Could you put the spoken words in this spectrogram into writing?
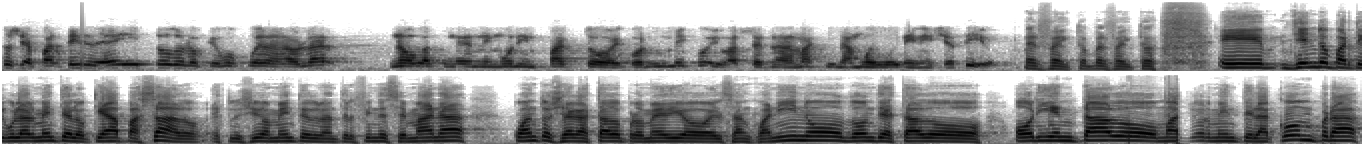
Entonces, a partir de ahí, todo lo que vos puedas hablar no va a tener ningún impacto económico y va a ser nada más que una muy buena iniciativa. Perfecto, perfecto. Eh, yendo particularmente a lo que ha pasado exclusivamente durante el fin de semana, ¿cuánto se ha gastado promedio el sanjuanino? ¿Dónde ha estado orientado mayormente la compra?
